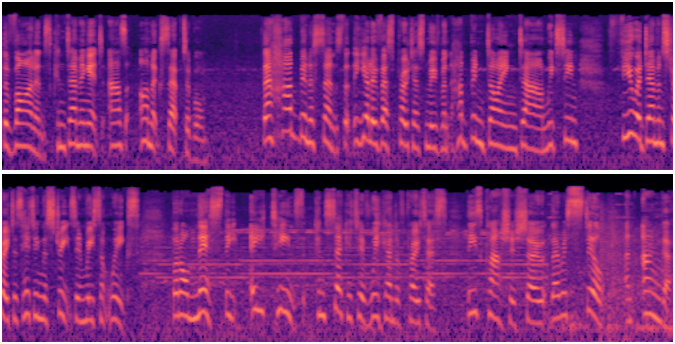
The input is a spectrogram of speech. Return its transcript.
the violence, condemning it as unacceptable. There had been a sense that the Yellow Vest protest movement had been dying down. We'd seen fewer demonstrators hitting the streets in recent weeks. But on this, the 18th consecutive weekend of protests, these clashes show there is still an anger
